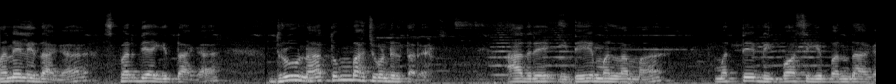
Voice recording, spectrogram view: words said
ಮನೇಲಿದ್ದಾಗ, ಸ್ಪರ್ಧಿಯಾಗಿದ್ದಾಗ ಧ್ರುವನ ತುಂಬ ಹಚ್ಕೊಂಡಿರ್ತಾರೆ. ಆದರೆ ಇದೇ ಮಲ್ಲಮ್ಮ ಮತ್ತೆ ಬಿಗ್ ಬಾಸಿಗೆ ಬಂದಾಗ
